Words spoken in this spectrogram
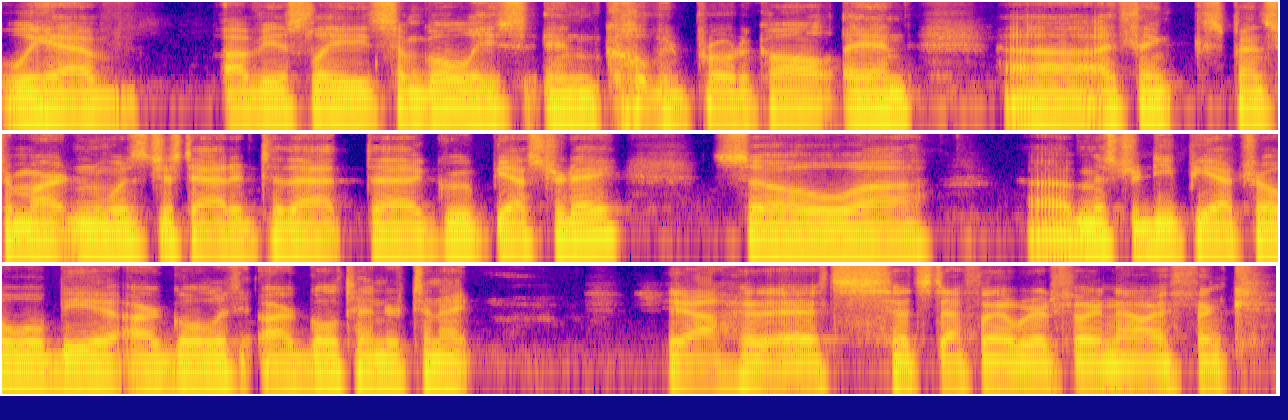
we have obviously some goalies in COVID protocol, and uh, I think Spencer Martin was just added to that uh, group yesterday. So uh, uh, Mr. DiPietro will be our goal our goaltender tonight. Yeah, it's it's definitely a weird feeling now. I think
